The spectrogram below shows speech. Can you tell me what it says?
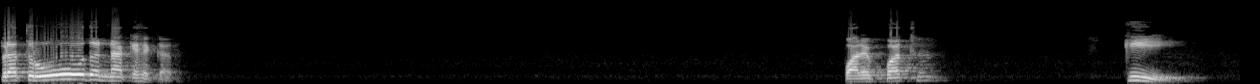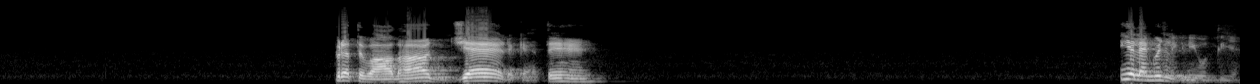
प्रतिरोध न कहकर परपथ की प्रतिबाधा जेड कहते हैं। ये लैंग्वेज लिखनी होती है।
